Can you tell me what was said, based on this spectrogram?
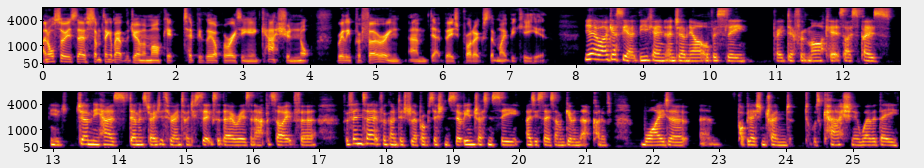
And also, is there something about the German market typically operating in cash and not really preferring um, debt based products that might be key here? Yeah, well, I guess, yeah, the UK and Germany are obviously very different markets. I suppose you know, Germany has demonstrated through N26 that there is an appetite for for fintech, for kind of digital propositions. So it'll be interesting to see, as you say, Simon, given that kind of wider um, population trend towards cash, you know, whether they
